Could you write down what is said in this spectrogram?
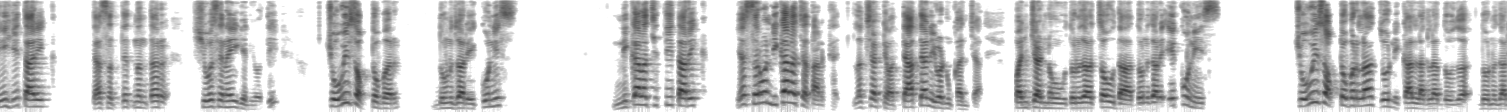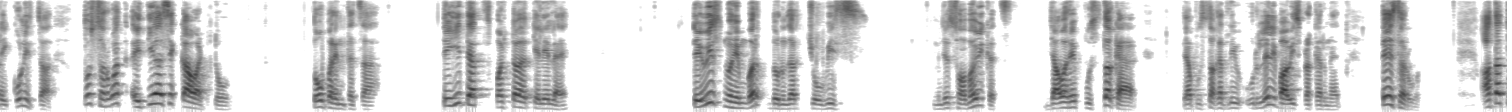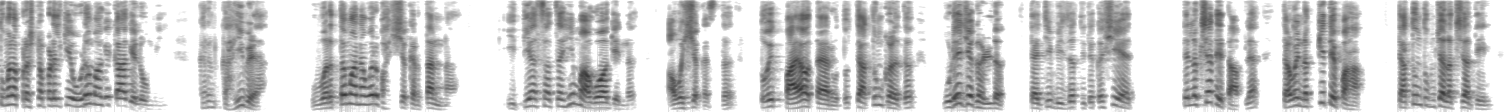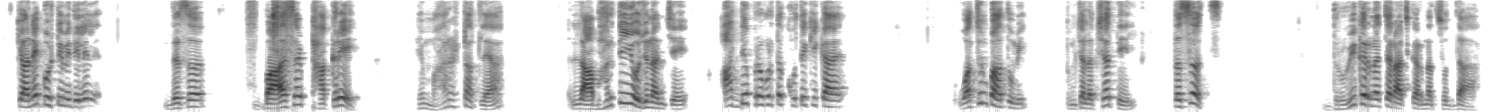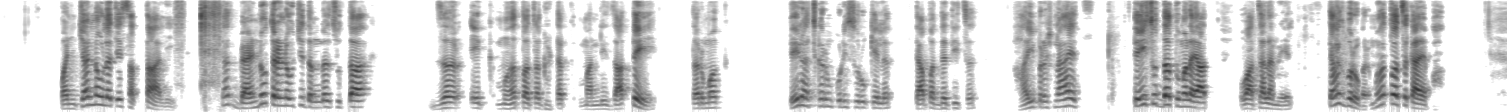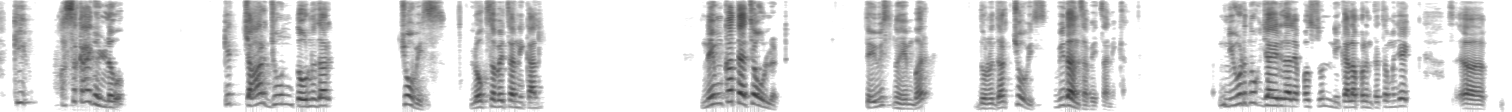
ती ही तारीख. त्या सत्तेत नंतर शिवसेनाही गेली होती. चोवीस ऑक्टोबर दोन हजार एकोणीस निकालाची ती तारीख. या सर्व निकालाच्या तारखा आहेत. लक्षात ठेवा त्या त्या निवडणुकांच्या. पंच्याण्णव दोन हजार चौदा दोन हजार एकोणीस. चोवीस ऑक्टोबरला जो निकाल लागला दोन हजार एकोणीसचा तो सर्वात ऐतिहासिक का वाटतो? तोपर्यंतचा. तेही त्यात स्पष्ट केलेलं आहे. तेवीस नोव्हेंबर दोन हजार चोवीस. म्हणजे स्वाभाविकच. ज्यावर हे पुस्तक आहे त्या पुस्तकातली उरलेली बावीस प्रकरणं आहेत ते सर्व. आता तुम्हाला प्रश्न पडेल की एवढं मागे का गेलो मी? कारण काही वेळा वर्तमानावर भाष्य करताना इतिहासाचाही मागोवा घेणं आवश्यक असतं. तो एक पाया तयार होतो. त्यातून कळतं पुढे जे घडलं त्याची बीज तिथे कशी आहेत ते लक्षात येतं आपल्या. त्यामुळे नक्की ते पहा. त्यातून तुमच्या लक्षात येईल की अनेक गोष्टी मी दिलेल्या आहेत. जसं बाळासाहेब ठाकरे हे महाराष्ट्रातल्या लाभार्थी योजनांचे आद्य प्रवर्तक होते की काय? वाचून पहा तुम्ही. तुमच्या लक्षात येईल तसंच ध्रुवीकरणाच्या राजकारणात सुद्धा पंच्याण्णवला जे सत्ता आली त्यात ब्याण्णव त्र्याण्णवची दंगल सुद्धा जर एक महत्त्वाचा घटक मानली जाते तर मग ते राजकारण कोणी सुरू केलं? त्या पद्धतीचं हाही प्रश्न आहेच. तेही सुद्धा तुम्हाला यात वाचायला मिळेल. त्याचबरोबर महत्वाचं काय पहा की असं काय घडलं हो? की चार जून दोन हजार चोवीस लोकसभेचा निकाल नेमकं त्याच्या उलट तेवीस नोव्हेंबर दोन हजार चोवीस विधानसभेचा निकाल. निवडणूक जाहीर झाल्यापासून निकालापर्यंतचा म्हणजे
